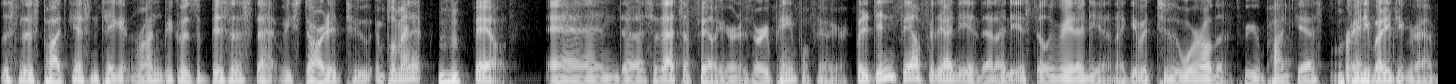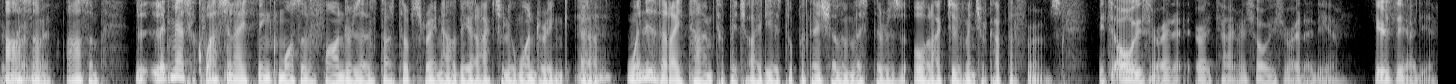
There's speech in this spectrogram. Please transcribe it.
listen to this podcast and take it and run because the business that we started to implement it Mhm. failed. And uh, so that's a failure, and it's a very painful failure. But it didn't fail for the idea. That idea is still a great idea, and I give it to the world uh, through your podcast for anybody to grab and run Awesome, with. awesome. L- Let me ask a question. I think most of the founders and startups right now they are actually wondering uh, Mhm. when is the right time to pitch ideas to potential investors or actually venture capital firms. It's always the right right time. It's always the right idea. Here's the idea:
